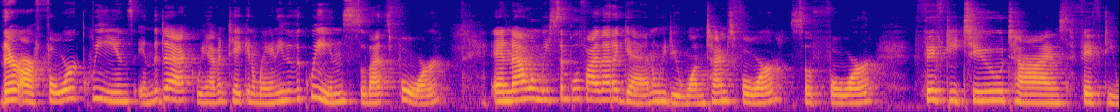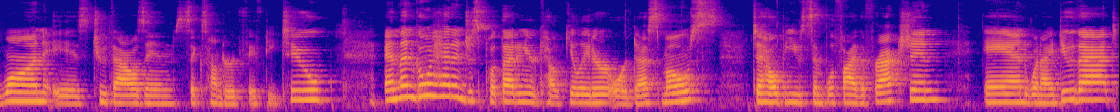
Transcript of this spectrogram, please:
There are four queens in the deck. We haven't taken away any of the queens, so that's four. And now when we simplify that again, we do 1 times 4, so 4. 52 times 51 is 2,652. And then go ahead and just put that in your calculator or Desmos to help you simplify the fraction. And when I do that,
